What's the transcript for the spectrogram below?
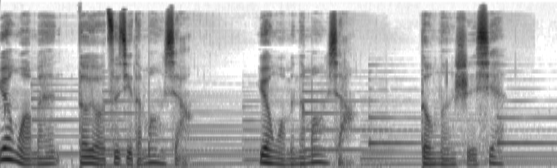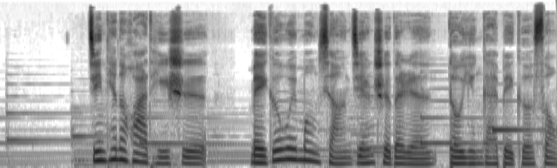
愿我们都有自己的梦想，愿我们的梦想都能实现。今天的话题是：每个为梦想坚持的人都应该被歌颂。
